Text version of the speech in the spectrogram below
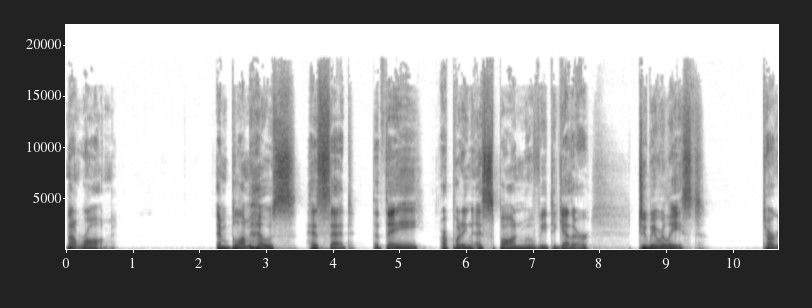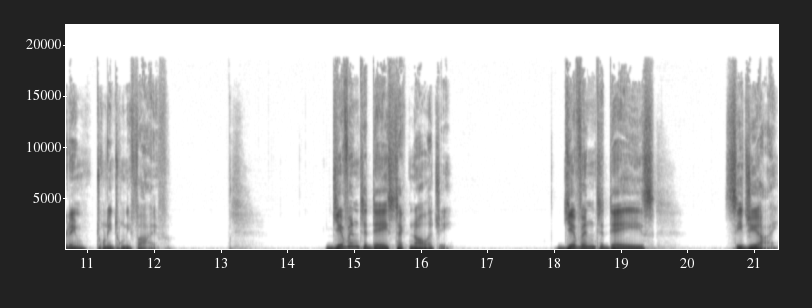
Not wrong. And Blumhouse has said that they are putting a Spawn movie together to be released targeting 2025. Given today's technology, given today's CGI,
